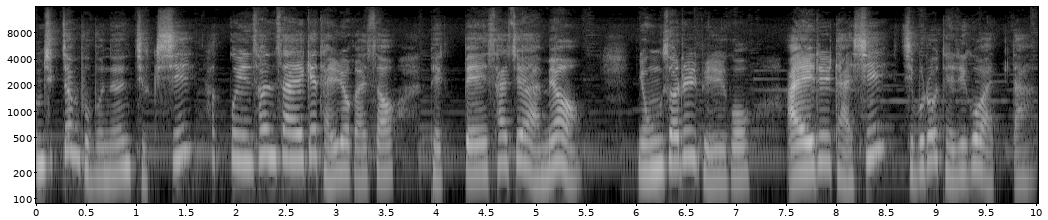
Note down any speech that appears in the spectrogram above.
음식점 부부는 즉시 학구인 선사에게 달려가서 백배 사죄하며 용서를 빌고 아이를 다시 집으로 데리고 왔다.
